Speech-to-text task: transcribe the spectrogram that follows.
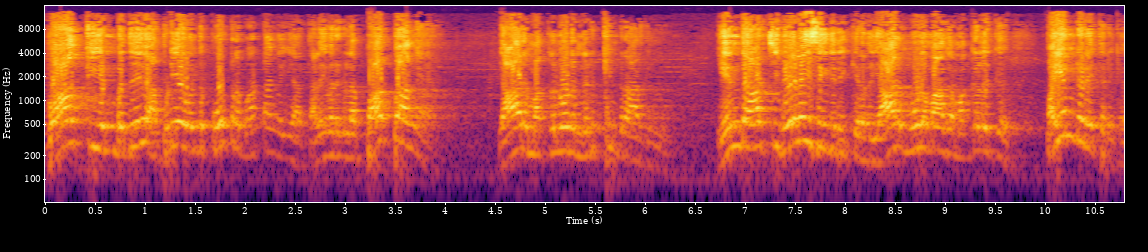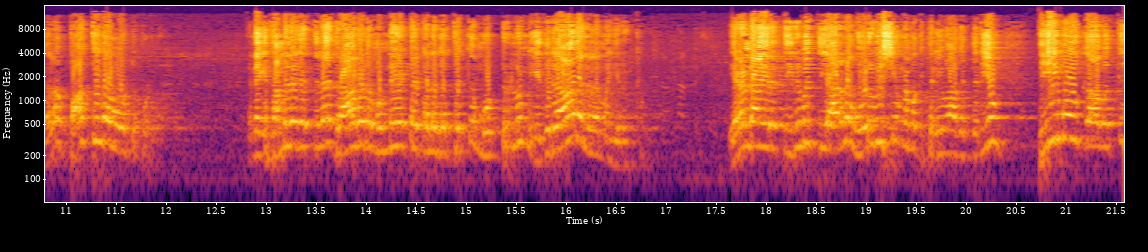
வாக்கு என்பது அப்படியே வந்து போற்ற மாட்டாங்க ஐயா. தலைவர்களை பார்ப்பாங்க. யார் மக்களோடு நிற்கின்றார்கள்? எந்த ஆட்சி வேலை செய்திருக்கிறது யார் மூலமாக மக்களுக்கு பயன் கிடைத்திருக்கிறது அதெல்லாம் பார்த்து தான் ஓட்டு போடுவோம். இன்னைக்கு தமிழகத்துல திராவிட முன்னேற்ற கழகத்துக்கு முற்றிலும் எதிரான நிலைமை இருக்கும் இரண்டாயிரத்தி இருபத்தி ஆறுல ஒரு விஷயம் நமக்கு தெளிவாக தெரியும். திமுகவுக்கு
